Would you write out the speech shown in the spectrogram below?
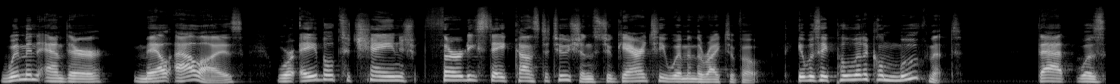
women and their male allies were able to change 30 state constitutions to guarantee women the right to vote. It was a political movement that was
